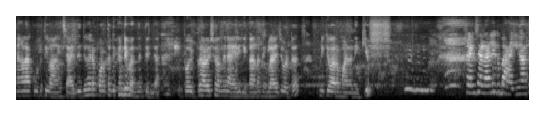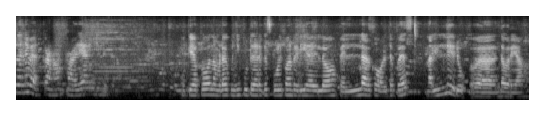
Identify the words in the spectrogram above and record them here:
ഞങ്ങൾ ആ കൂട്ടത്തിൽ വാങ്ങിച്ചാൽ ഇത് ഇതുവരെ പുറത്തെടുക്കേണ്ടി വന്നിട്ടില്ല. ഇപ്പോൾ ഇപ്രാവശ്യം അങ്ങനെ ആയിരിക്കും. കാരണം തിങ്കളാഴ്ച തൊട്ട് മിക്കവാറും മഴ നിൽക്കും ഫ്രണ്ട്സ് എല്ലാവരും ഇത് ബാഗിനകത്ത് തന്നെ വെക്കണം. മഴയാണെങ്കിൽ ഓക്കെ അപ്പോൾ നമ്മുടെ കുഞ്ഞു കൂട്ടുകാരൊക്കെ സ്കൂളിൽ പോകാൻ റെഡി ആയല്ലോ. അപ്പം എല്ലാവർക്കും ഓൾ ദ ബെസ്റ്റ് നല്ലൊരു എന്താ പറയുക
